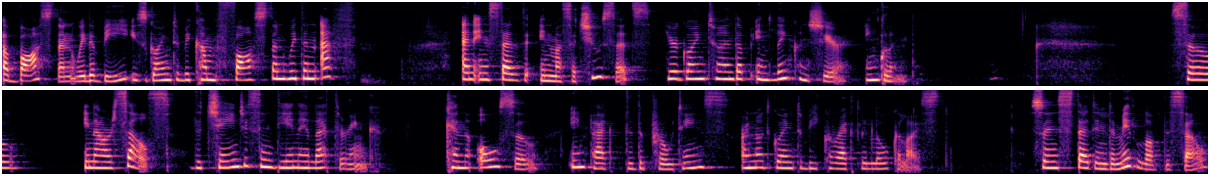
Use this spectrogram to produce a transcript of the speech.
a Boston with a B is going to become Foston with an F. And instead, in Massachusetts, you're going to end up in Lincolnshire, England. So, in our cells, the changes in DNA lettering can also impact that the proteins are not going to be correctly localized. So instead, in the middle of the cell,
